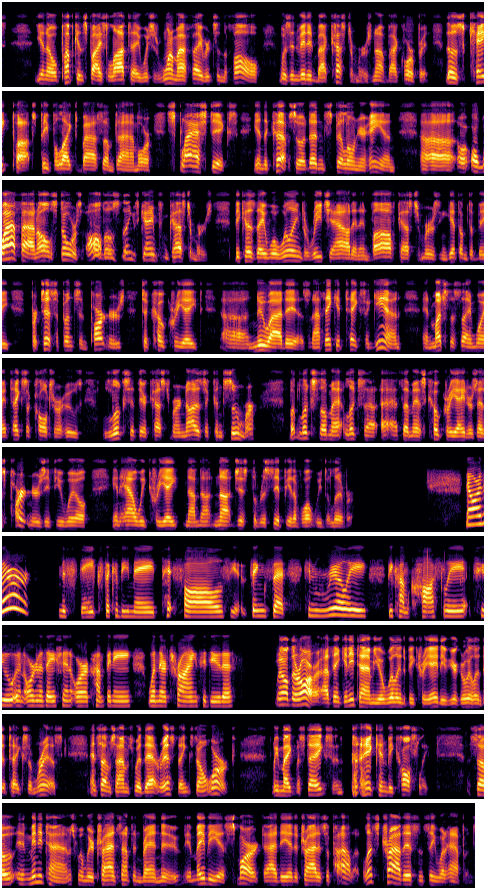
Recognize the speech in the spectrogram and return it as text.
you know, pumpkin spice latte, which is one of my favorites in the fall, was invented by customers, not by corporate. Those cake pops people like to buy sometime, or splash sticks in the cup so it doesn't spill on your hand, uh, or, or Wi-Fi in all the stores. All those things came from customers because they were willing to reach out and involve customers and get them to be participants and partners to co-create uh, new ideas. And I think it takes again, in much the same way, it takes a culture who looks at their customer not as a consumer, but looks them at, looks at, them as co-creators, as partners, if you will, in how we create, not not not just the recipient of what we deliver. now, are there mistakes that could be made, pitfalls, things that can really become costly to an organization or a company when they're trying to do this? Well, there are. I think anytime you're willing to be creative, you're willing to take some risk. And sometimes with that risk, things don't work. We make mistakes and it can be costly. So, many times when we're trying something brand new, it may be a smart idea to try it as a pilot. Let's try this and see what happens.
